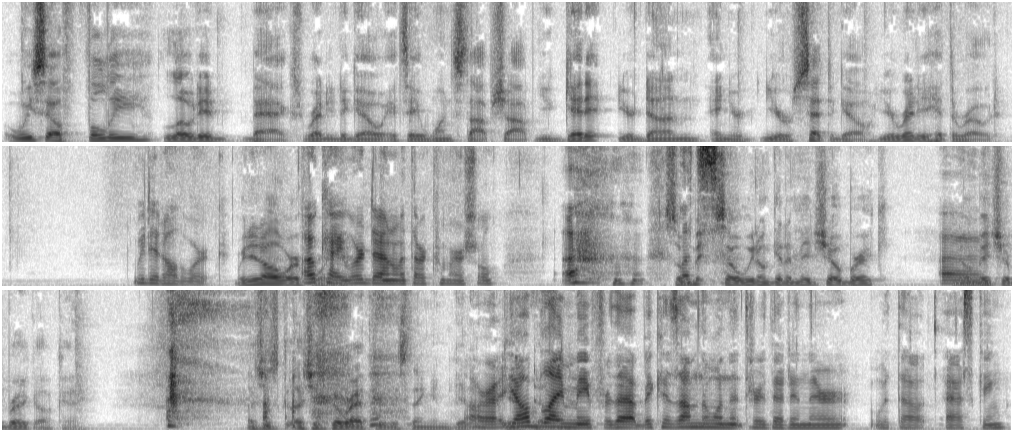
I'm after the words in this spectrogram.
We sell fully loaded bags, ready to go. It's a one-stop shop. You get it, you're done, and you're you're set to go. You're ready to hit the road. We did all the work. We did all the work. Okay, we're done with our commercial. so so we don't get a mid show break. Uh, no mid show break. Okay. let's just let's just go right through this thing and get. All right, y'all blame me for that because I'm the one that threw that in there without asking.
